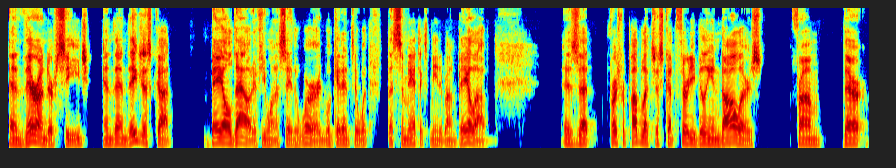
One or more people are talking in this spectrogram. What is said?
and they're under siege and then they just got bailed out if you want to say the word. We'll get into what the semantics mean around bailout is that first republic just got 30 billion dollars from their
